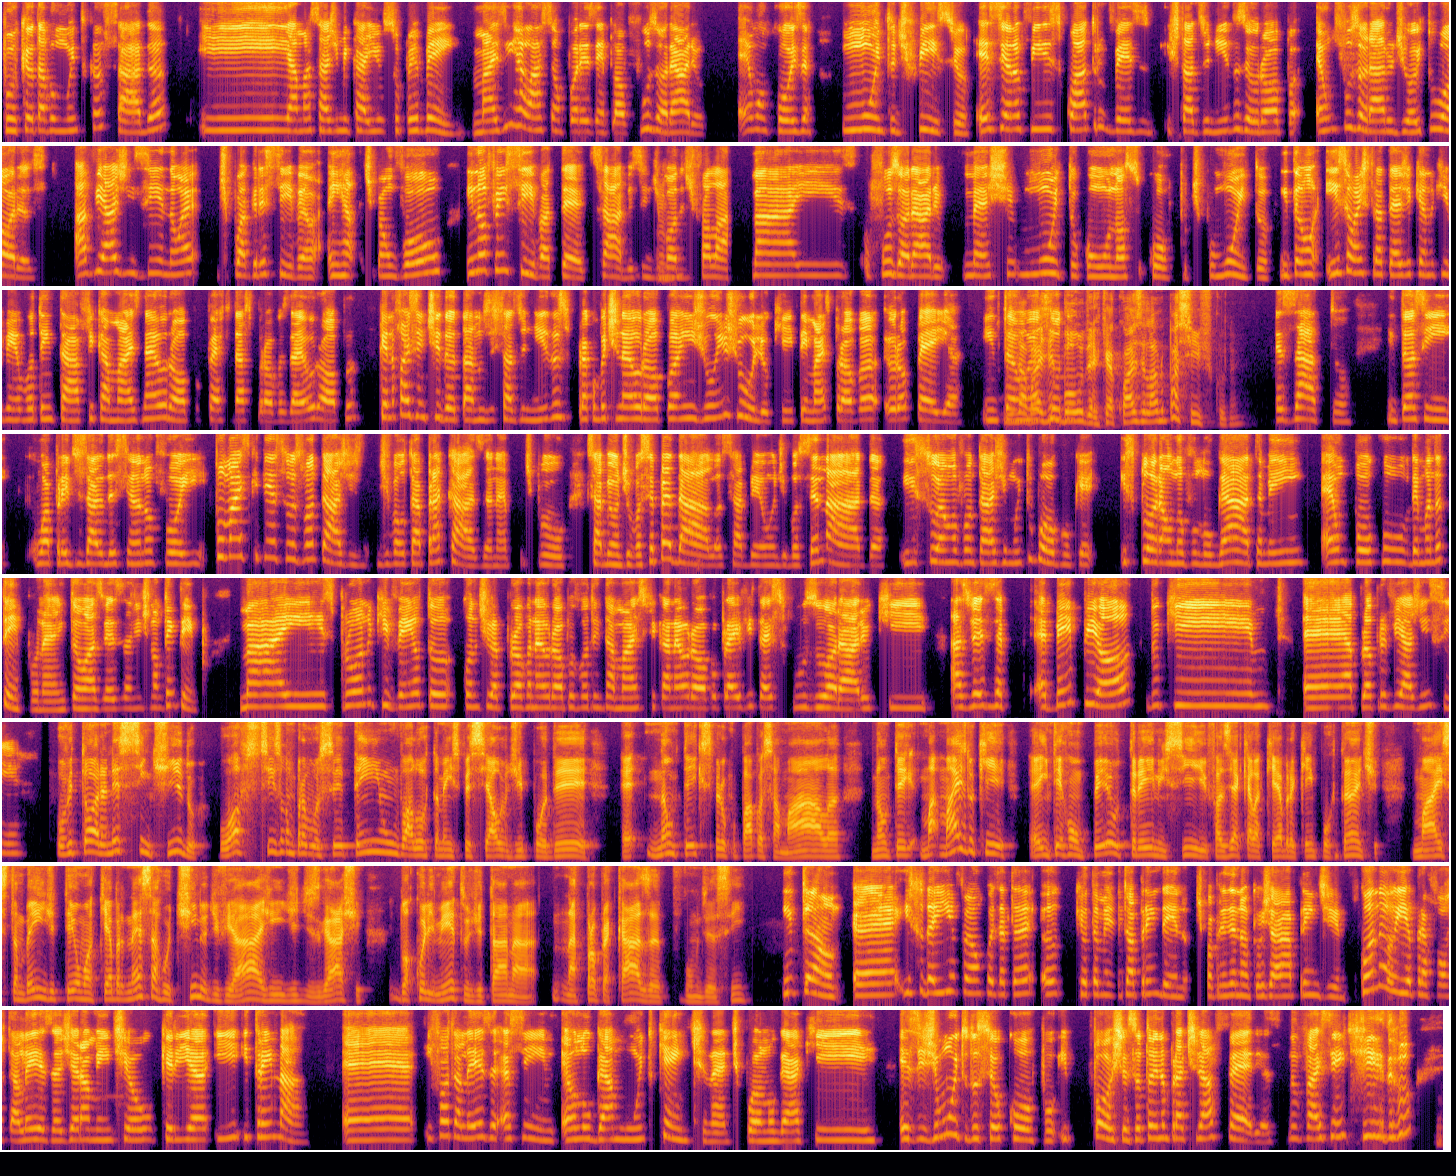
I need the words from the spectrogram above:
porque eu estava muito cansada e a massagem me caiu super bem. Mas em relação, por exemplo, ao fuso horário, é uma coisa muito difícil. Esse ano eu fiz quatro vezes Estados Unidos, Europa. É um fuso horário de oito horas. A viagem em si não é, tipo, agressiva. É, tipo, é um voo inofensivo até, sabe? Assim, de uhum. modo de falar mas o fuso horário mexe muito com o nosso corpo, tipo, muito. Então, isso é uma estratégia que ano que vem eu vou tentar ficar mais na Europa, perto das provas da Europa, porque não faz sentido eu estar nos Estados Unidos para competir na Europa em junho e julho, que tem mais prova europeia. Então, Ainda mais em Boulder, que é quase lá no Pacífico, né? Exato. Então, assim, o aprendizado desse ano foi, por mais que tenha suas vantagens de voltar para casa, né? Tipo, saber onde você pedala, saber onde você nada. Isso é uma vantagem muito boa, porque explorar um novo lugar também é um pouco demanda tempo, né? Então, às vezes a gente não tem tempo. Mas pro ano que vem, eu tô, quando tiver prova na Europa, eu vou tentar mais ficar na Europa para evitar esse fuso horário que às vezes é, é bem pior do que é, a própria viagem em si. O Vitória, nesse sentido, o off-season para você tem um valor também especial de poder é, não ter que se preocupar com essa mala, não ter mais do que é, interromper o treino em si, fazer aquela quebra que é importante, mas também de ter uma quebra nessa rotina de viagem, de desgaste, do acolhimento de estar na, na própria casa, vamos dizer assim. Então, é, isso daí foi uma coisa até eu, que eu também estou aprendendo. Tipo, aprendendo não, que eu já aprendi. Quando eu ia para Fortaleza, geralmente eu queria ir e treinar. É, e Fortaleza, assim, é um lugar muito quente, né? Tipo, é um lugar que exige muito do seu corpo. E, poxa, se eu tô indo para tirar férias, não faz sentido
